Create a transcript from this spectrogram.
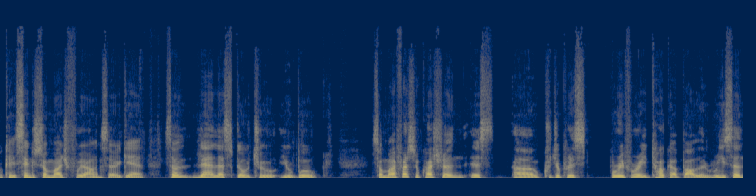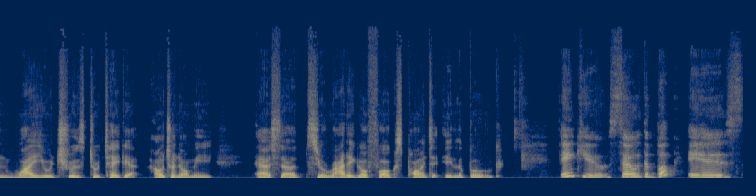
Okay, thank you so much for your answer again. So then let's go to your book. So my first question is, uh, could you please briefly talk about the reason why you choose to take autonomy as a theoretical focus point in the book. Thank you. So the book is,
